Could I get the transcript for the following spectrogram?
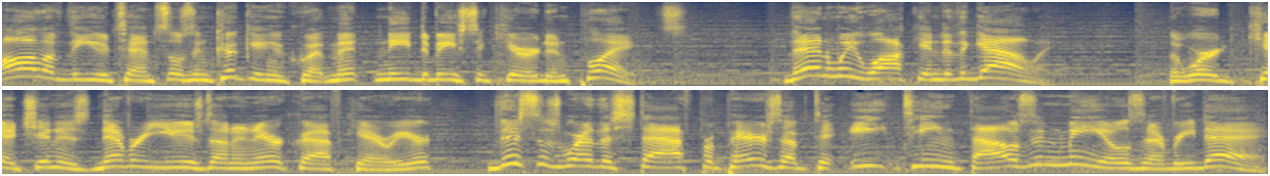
all of the utensils and cooking equipment need to be secured in place. Then we walk into the galley. The word kitchen is never used on an aircraft carrier. This is where the staff prepares up to 18,000 meals every day.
